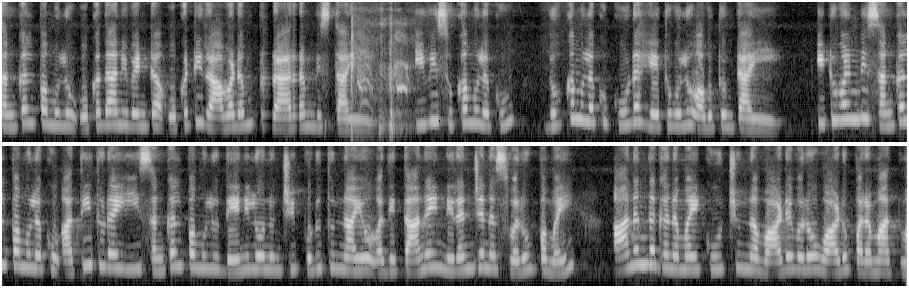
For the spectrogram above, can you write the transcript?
సంకల్పములు ఒకదాని వెంట ఒకటి రావడం ప్రారంభిస్తాయి. ఇవి సుఖములకు దుఃఖములకు కూడా హేతువులు అవుతుంటాయి. ఇటువంటి సంకల్పములకు అతీతుడై ఈ సంకల్పములు దేనిలో నుంచి పుడుతున్నాయో అది తానై నిరంజన స్వరూపమై ఆనందఘనమై కూర్చున్న వాడెవరో వాడు పరమాత్మ.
